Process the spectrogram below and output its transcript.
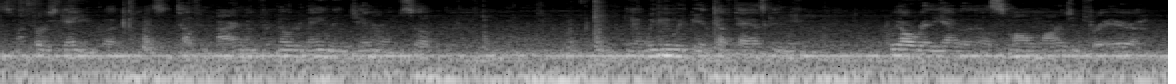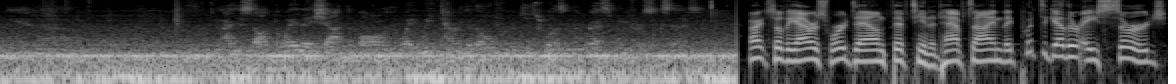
it's my first game, but it's a tough environment for Notre Dame in general. So you know we knew it'd be a tough task, and we, we already have a, a small margin for error just thought the way they shot the ball and the way we turned it over just wasn't a recipe for success. All right, so the Irish were down 15 at halftime. They put together a surge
